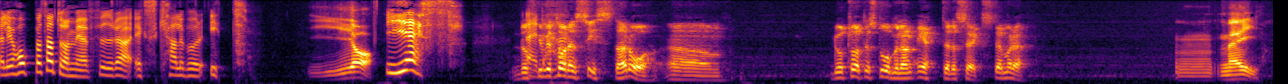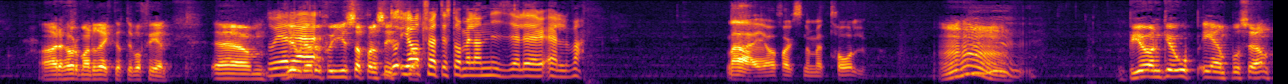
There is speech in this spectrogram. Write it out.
Eller jag hoppas att du har med fyra, Excalibur It. Ja. Yes! Då ska Nej, vi ta den sista då. Uh, du tror att det står mellan ett eller sex, stämmer det? Mm, nej. Ja, det hörde man direkt att det var fel. Um, Julia, det... du får gissa på den sista. Jag tror att det står mellan 9 eller 11. Nej, jag har faktiskt nummer 12. Mm. Mm. Björn Goop, 1%.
